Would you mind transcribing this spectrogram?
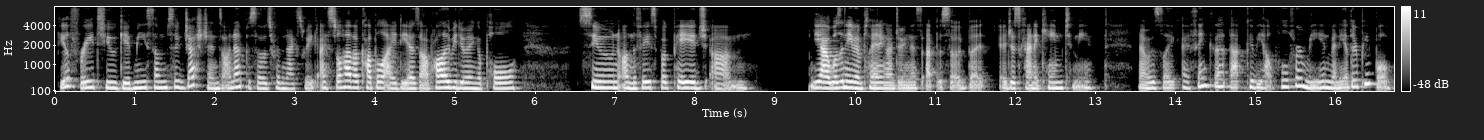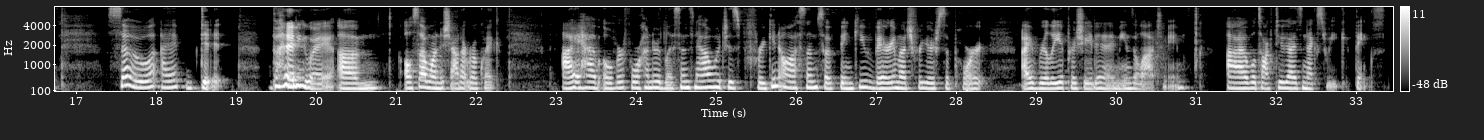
feel free to give me some suggestions on episodes for the next week. I still have a couple ideas. I'll probably be doing a poll soon on the Facebook page. Um, yeah, I wasn't even planning on doing this episode, but it just kind of came to me. And I was like, I think that that could be helpful for me and many other people. So I did it. But anyway, um, also, I wanted to shout out real quick. I have over 400 listens now, which is freaking awesome. So thank you very much for your support. I really appreciate it and it means a lot to me. I will talk to you guys next week. Thanks.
